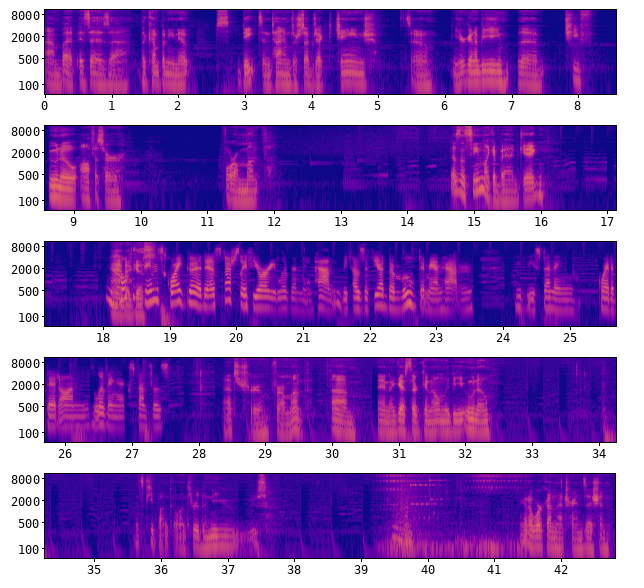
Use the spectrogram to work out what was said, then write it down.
Um, but it says uh, the company notes dates and times are subject to change. So you're going to be the chief Uno officer for a month. Doesn't seem like a bad gig. No, it guess... seems quite good, especially if you already live in Manhattan. Because if you had to move to Manhattan, you'd be spending quite a bit on living expenses. That's true for a month. Um, and I guess there can only be Uno. Let's keep on going through the news. I gotta work on that transition.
